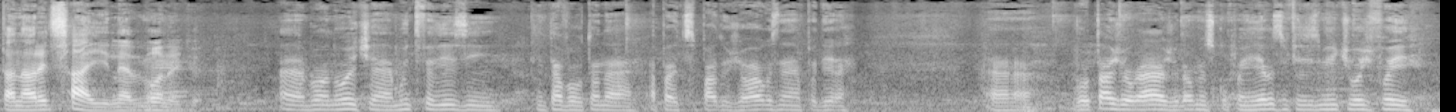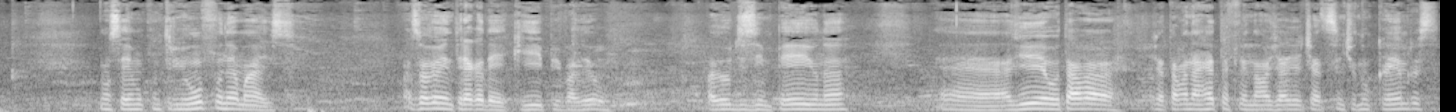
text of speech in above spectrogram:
tá na hora de sair, né? Boa noite. É, boa noite, é muito feliz em estar tá voltando a, a, participar dos jogos, né? Poder é, voltar a jogar, ajudar meus companheiros. Infelizmente hoje foi. Não saímos com triunfo, né? Mas, mas valeu a entrega da equipe, valeu fazer o desempenho, né? É, ali eu tava, já estava na reta final, já, já tinha sentido câimbras,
